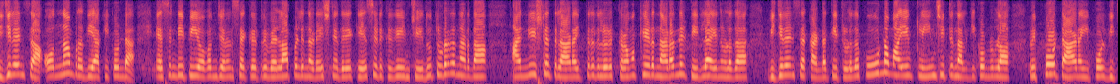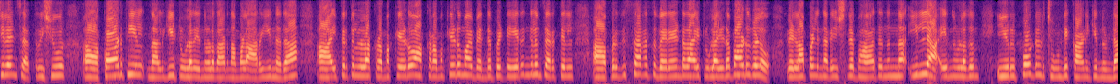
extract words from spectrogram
വിജിലൻസ് ഒന്നാം പ്രതിയാക്കിക്കൊണ്ട് S N D P Yogam general secretary Vellappally നടേശിനെതിരെ കേസെടുക്കുകയും ചെയ്തു. തുടർന്ന് നടന്ന അന്വേഷണത്തിലാണ് ഇത്തരത്തിലൊരു ക്രമക്കേട് നടന്നിട്ടില്ല എന്നുള്ളത് വിജിലൻസ് കണ്ടെത്തിയിട്ടുള്ളത്. പൂർണമായും ക്ലീൻ ചിറ്റ് നൽകിക്കൊണ്ടുള്ള റിപ്പോർട്ടാണ് ഇപ്പോൾ വിജിലൻസ് തൃശൂർ കോടതിയിൽ നൽകിയിട്ടുള്ളത് എന്നുള്ളതാണ് നമ്മൾ അറിയുന്നത്. ഇത്തരത്തിലുള്ള ക്രമക്കേടോ ആ ക്രമക്കേടുമായി ബന്ധപ്പെട്ട് ഏതെങ്കിലും തരത്തിൽ പ്രതിസ്ഥാനത്ത് വരേണ്ടതായിട്ടുള്ള ഇടപാടുകളോ വെള്ളാപ്പള്ളി നടേശന്റെ ഭാഗത്ത് നിന്ന് ഇല്ല എന്നുള്ളതും ഈ റിപ്പോർട്ടിൽ ചൂണ്ടിക്കാണിക്കുന്നുണ്ട്.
